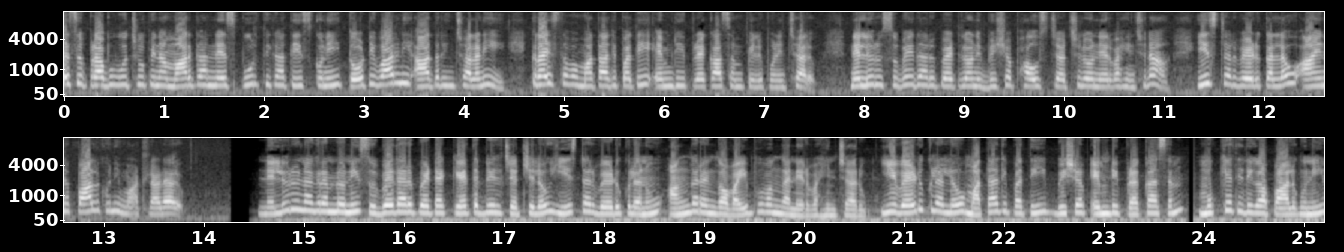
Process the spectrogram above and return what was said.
యేసు ప్రభువు చూపిన మార్గాన్నే స్ఫూర్తిగా తీసుకుని తోటివారిని ఆదరించాలని క్రైస్తవ మతాధిపతి ఎండి ప్రకాశం పిలుపునిచ్చారు. నెల్లూరు సుబేదారుపేటలోని బిషప్ హౌస్ చర్చిలో నిర్వహించిన ఈస్టర్ వేడుకల్లో ఆయన పాల్గొని మాట్లాడారు. నెల్లూరు నగరంలోని సుబేదారుపేట కేథడ్రిల్ చర్చిలో ఈస్టర్ వేడుకలను అంగరంగ వైభవంగా నిర్వహించారు. ఈ వేడుకలలో మతాధిపతి బిషప్ ఎండి ప్రకాశం ముఖ్య అతిథిగా పాల్గొని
